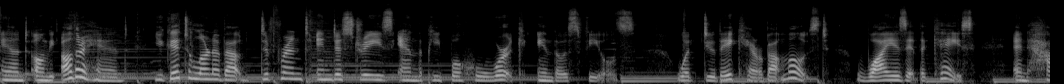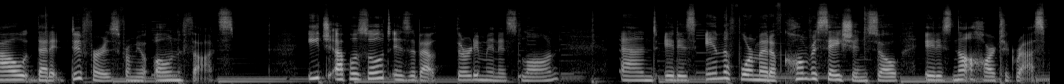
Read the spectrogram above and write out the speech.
And on the other hand, you get to learn about different industries and the people who work in those fields. What do they care about most? Why is it the case? And how that it differs from your own thoughts. Each episode is about 30 minutes long and it is in the format of conversation, so it is not hard to grasp.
